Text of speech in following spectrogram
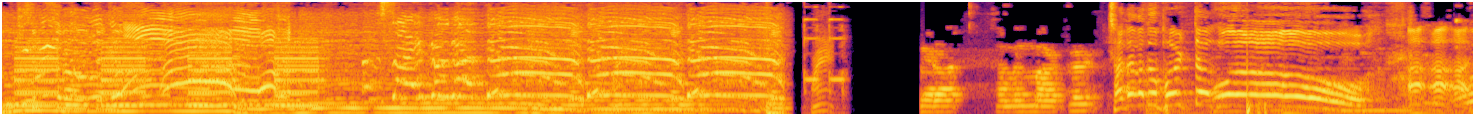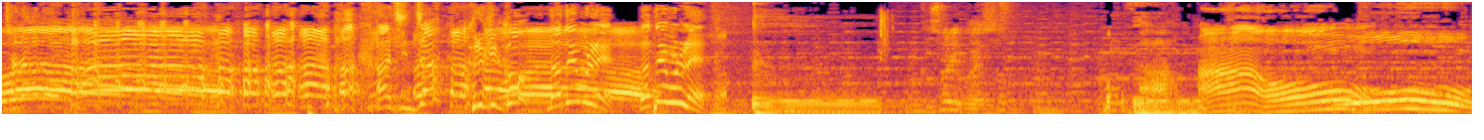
쑥스러울 때는 Camera, common marker. 자다가도 벌떡. 아아 아, 자다가도. 아! 아 진짜? 그렇게 커? 나도 해볼래. 나도 해볼래. 그 소리 뭐였어? 아, 오.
